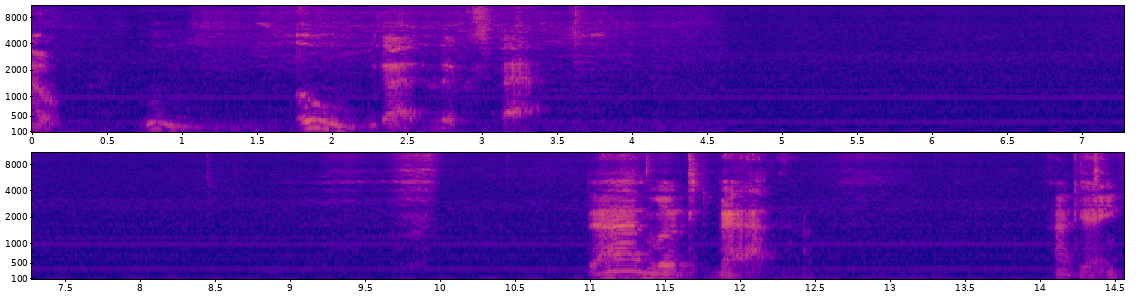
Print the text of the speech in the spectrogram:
Oh. Ooh. Ooh, that looks bad. That looked bad. Okay.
